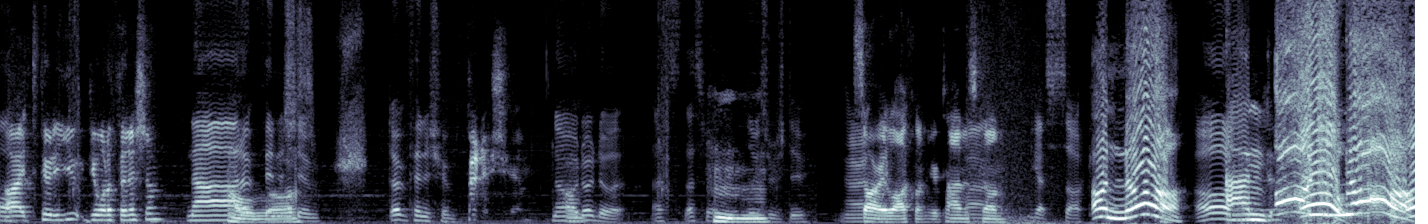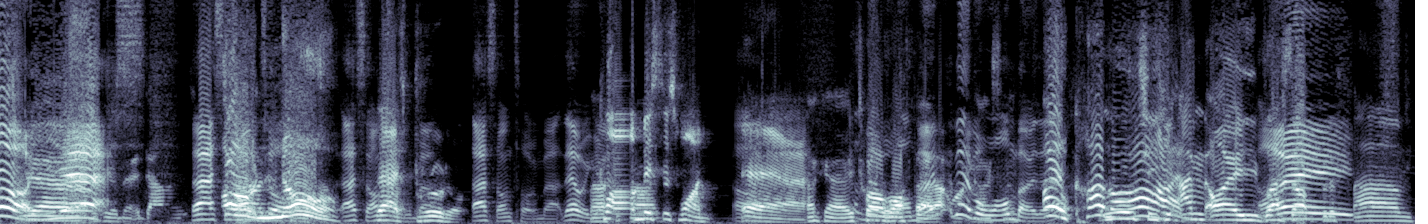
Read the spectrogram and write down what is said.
All right, Tootie, you do you want to finish him? Nah, Oh, don't finish Lord. him. Don't finish him. Finish him. No, Um, don't do it. That's that's what hmm. losers do. Alright, Sorry, Vic. Lachlan. Your time has Wow, come. You guys suck. Oh no! Oh, And oh, no! oh Yeah, yes! give it a damage. That's Oh, what I'm no! That's what I'm That's brutal. About. That's what I'm talking about. There we go. That's Come on, fine. miss this one. Oh. Yeah. Okay, A 12 off wombo. there. A bit of a wombo there. Oh come Oh, cheeky, on! and I bless up for the fam.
